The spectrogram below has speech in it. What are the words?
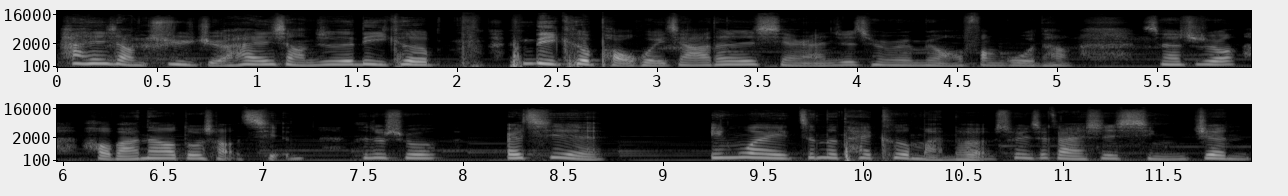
他很想拒绝，他很想就是立刻立刻跑回家，但是显然就是前面没有放过他，所以他就说：“好吧，那要多少钱？”他就说：“而且因为真的太客满了，所以这个还是行政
